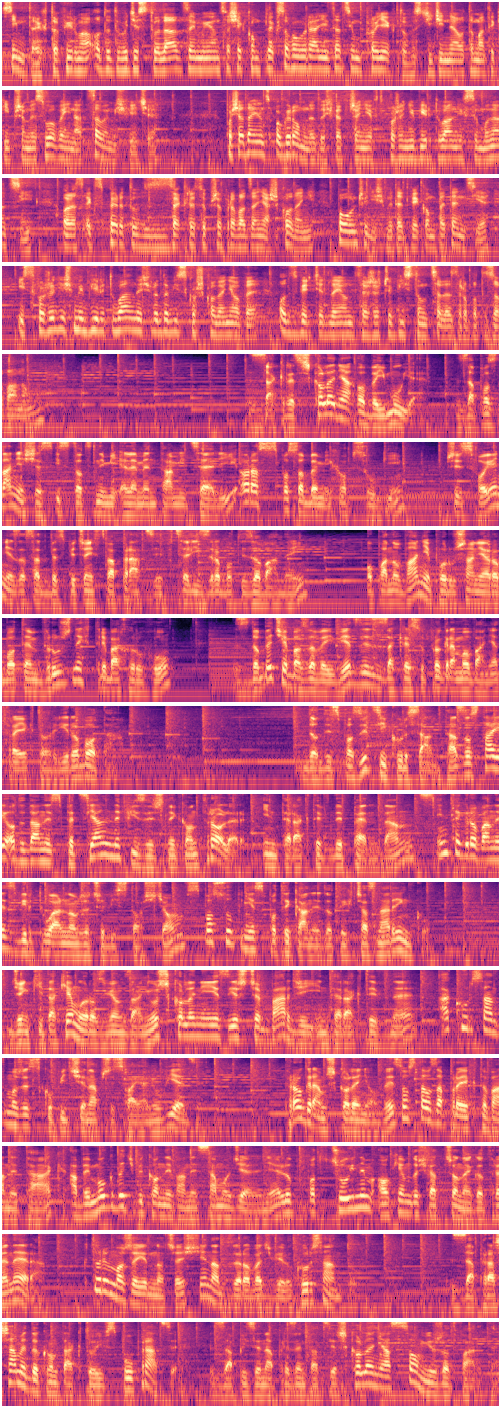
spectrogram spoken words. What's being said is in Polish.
Simtech to firma od 20 lat zajmująca się kompleksową realizacją projektów z dziedziny automatyki przemysłowej na całym świecie. Posiadając ogromne doświadczenie w tworzeniu wirtualnych symulacji oraz ekspertów z zakresu przeprowadzania szkoleń, połączyliśmy te dwie kompetencje i stworzyliśmy wirtualne środowisko szkoleniowe odzwierciedlające rzeczywistą celę zrobotyzowaną. Zakres szkolenia obejmuje zapoznanie się z istotnymi elementami celi oraz sposobem ich obsługi, przyswojenie zasad bezpieczeństwa pracy w celi zrobotyzowanej, opanowanie poruszania robotem w różnych trybach ruchu, zdobycie bazowej wiedzy z zakresu programowania trajektorii robota. Do dyspozycji kursanta zostaje oddany specjalny fizyczny kontroler, interaktywny pendant zintegrowany z wirtualną rzeczywistością w sposób niespotykany dotychczas na rynku. Dzięki takiemu rozwiązaniu szkolenie jest jeszcze bardziej interaktywne, a kursant może skupić się na przyswajaniu wiedzy. Program szkoleniowy został zaprojektowany tak, aby mógł być wykonywany samodzielnie lub pod czujnym okiem doświadczonego trenera, który może jednocześnie nadzorować wielu kursantów. Zapraszamy do kontaktu i współpracy. Zapisy na prezentację szkolenia są już otwarte.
